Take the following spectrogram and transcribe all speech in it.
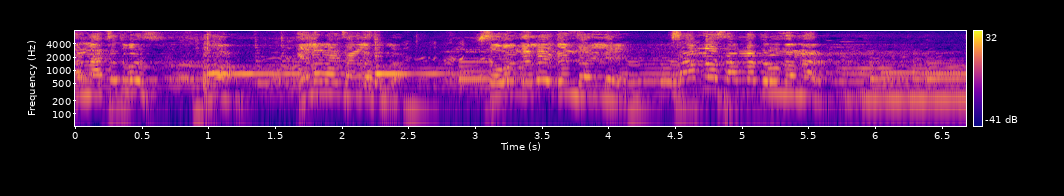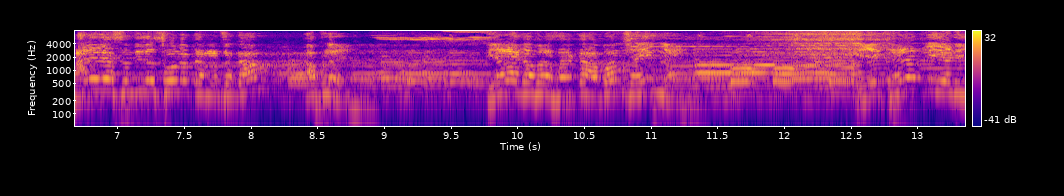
आणि नाचत बस. हो. वा गेला नाही चांगला तुला. सवंग झालंय गण झालेलं आहे. सामना सामना करून जाणार. आलेल्या संधीचं सोनं करण्याचं काम आपलं आहे. याला घाबरासारखं आपण शाहीर नाही. हे खेळातली येडी.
